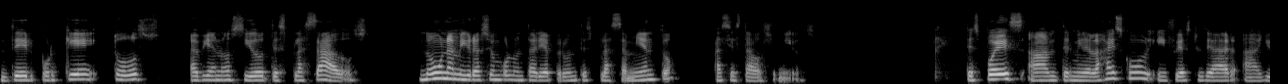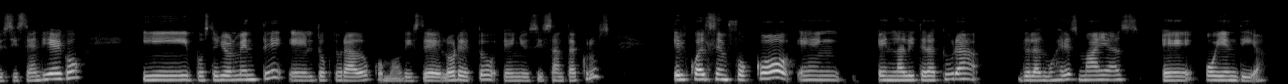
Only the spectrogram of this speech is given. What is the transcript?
del por qué todos habíamos sido desplazados, no una migración voluntaria, pero un desplazamiento hacia Estados Unidos. Después terminé la high school y fui a estudiar a UC San Diego y posteriormente el doctorado, como dice Loreto, en UC Santa Cruz, el cual se enfocó en, en la literatura de las mujeres mayas eh, hoy en día.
